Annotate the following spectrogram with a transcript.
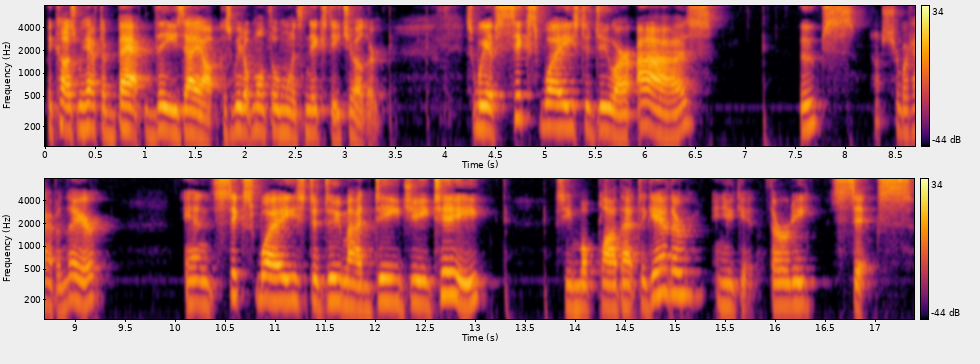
because we have to back these out because we don't want the ones next to each other. So we have six ways to do our I's. Oops, not sure what happened there. And six ways to do my DGT. So you multiply that together and you get 36.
